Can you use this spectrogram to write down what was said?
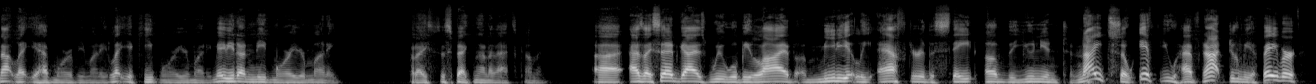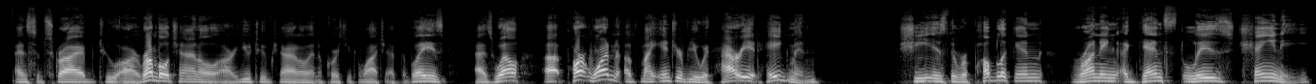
Not let you have more of your money, let you keep more of your money. Maybe he doesn't need more of your money, but I suspect none of that's coming. Uh, as I said, guys, we will be live immediately after the State of the Union tonight. So if you have not, do me a favor and subscribe to our Rumble channel, our YouTube channel, and of course, you can watch at The Blaze as well. Uh, part one of my interview with Harriet Hageman. She is the Republican running against Liz Cheney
